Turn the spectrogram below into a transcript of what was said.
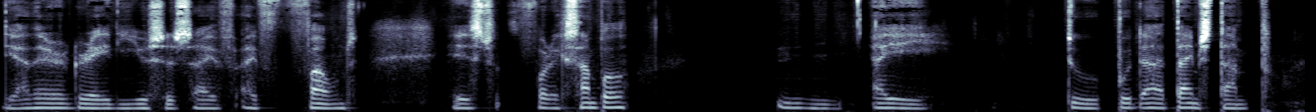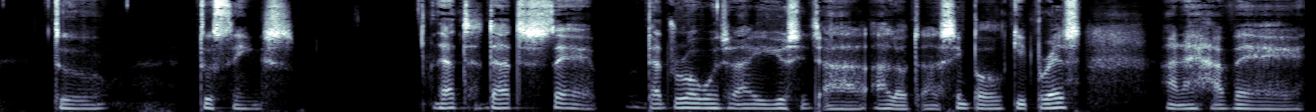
the other great uses I've I've found is, for example, mm, I to put a timestamp to to things. That that's uh, that robot I use it a, a lot. A simple key press, and I have a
